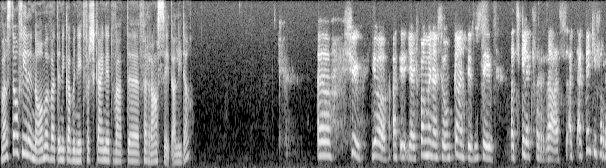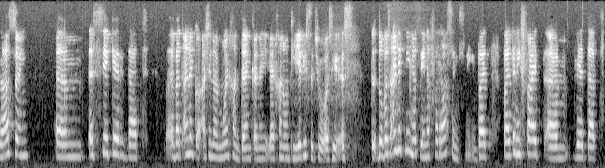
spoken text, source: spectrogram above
Was daar vele name wat in die kabinet verskyn het wat uh, verras het, Alida? Uh, sjoe, ja, ek jy vang my nou so omkant en sê wat skielik verras. Ek ek dink die verrassing ehm um, is seker dat wat eintlik as jy nou mooi gaan dink en jy gaan ontleed die situasie is daar was eintlik nie noodwendig verrassings nie. But buite in die feit ehm um, weet dat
